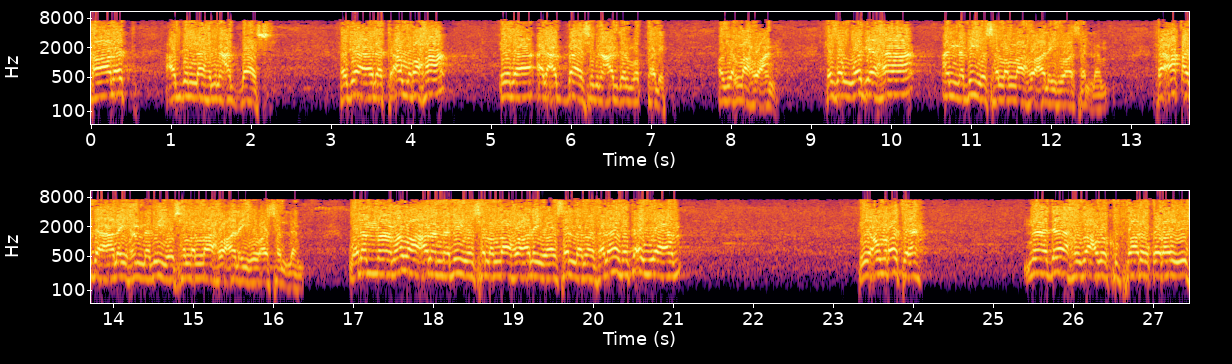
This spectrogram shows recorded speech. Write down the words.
خالة عبد الله بن عباس فجعلت أمرها إلى العباس بن عبد المطلب رضي الله عنه فزوجها النبي صلى الله عليه وسلم. فعقد عليها النبي صلى الله عليه وسلم. ولما مضى على النبي صلى الله عليه وسلم ثلاثة أيام في عمرته ناداه بعض كفار قريش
